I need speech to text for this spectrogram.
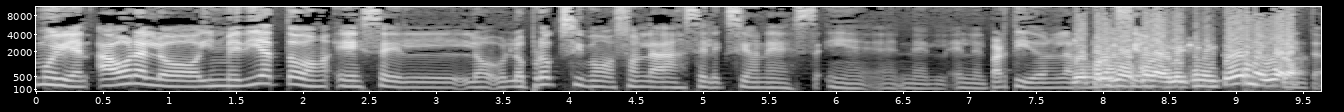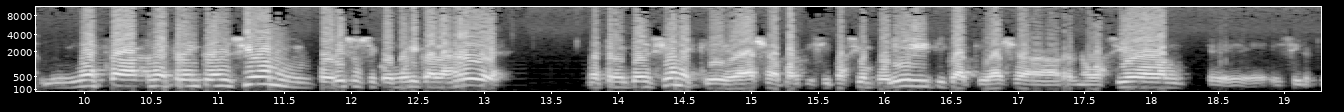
Muy bien, ahora lo inmediato es el, lo, próximo son las elecciones eh, en el, en el partido, en la Lo próximo son las elecciones internas y bueno, nuestra, nuestra intención, por eso se comunica en las redes, nuestra intención es que haya participación política, que haya renovación, eh, es decir,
